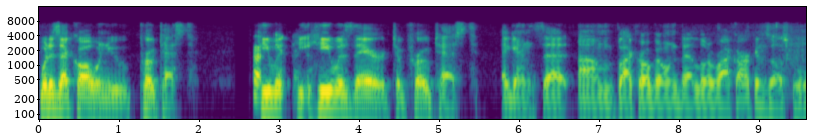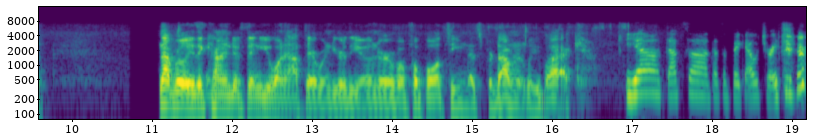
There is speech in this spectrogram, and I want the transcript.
What is that called when you protest? Pro- he was yeah, he, he was there to protest against that um, black girl going to that Little Rock, Arkansas school. Not really the kind of thing you want out there when you're the owner of a football team that's predominantly black. yeah, that's uh that's a big ouch right there.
